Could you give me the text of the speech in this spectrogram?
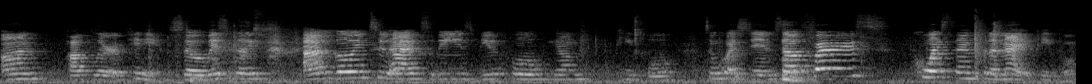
unpopular opinion. So basically, I'm going to ask these beautiful young people some questions. So first question for the night, people.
